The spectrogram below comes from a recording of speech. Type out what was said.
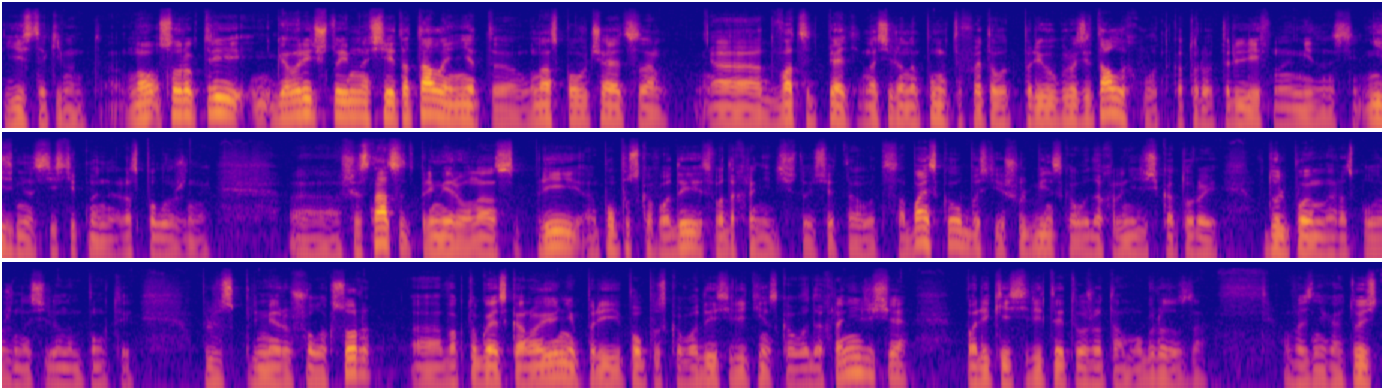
Есть такие вот. Но 43 говорит, что именно все это талы, нет. У нас получается 25 э, населенных пунктов, это вот при угрозе талых вод, которые в рельефной низменности, низменности степной расположены. 16, к примеру, у нас при попусках воды с водохранилища. То есть это вот Сабайская область и Шульбинское водохранилище, которые вдоль поймы расположены населенные пункты. Плюс, к примеру, Шолоксор э, в Актугайском районе при попуске воды Селитинского водохранилища. По реке Селиты тоже там угроза возникает. То есть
